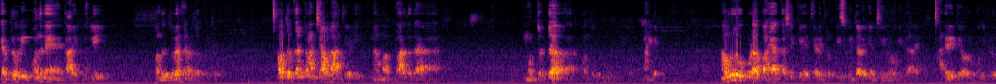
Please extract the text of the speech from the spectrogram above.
ಫೆಬ್ರವರಿ ಒಂದನೇ ತಾರೀಕಿನಲ್ಲಿ ಒಂದು ದುರಂತ ನಡೆದೋಗ್ಬಿಡ್ತು ಅವತ್ತು ಕಲ್ಪನಾ ಚಾವ್ಲಾ ಅಂತ ಹೇಳಿ ನಮ್ಮ ಭಾರತದ ದೊಡ್ಡ ಒಂದು ಮಹಿಳೆ. ಅವರು ಕೂಡ ಬಾಹ್ಯಾಕಾಶಕ್ಕೆ ತೆರಳಿದ್ರು. ಈ ಸುನೀತಾ ವಿಲಿಯಮ್ಸ್ ಹೋಗಿದ್ದಾರೆ. ಅದೇ ರೀತಿ ಅವರು ಹೋಗಿದ್ರು.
